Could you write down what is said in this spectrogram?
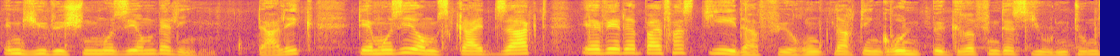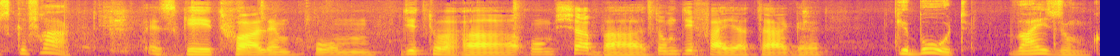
im Jüdischen Museum Berlin. Dalik, der Museumsguide, sagt, er werde bei fast jeder Führung nach den Grundbegriffen des Judentums gefragt. Es geht vor allem um die Tora, um Schabbat, um die Feiertage. Gebot, Weisung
